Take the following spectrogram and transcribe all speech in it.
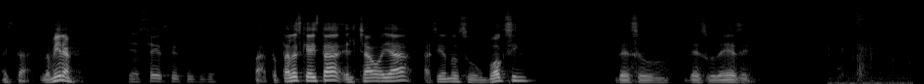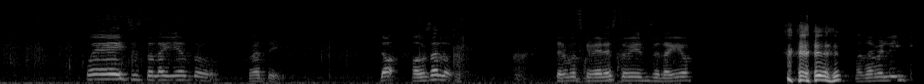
Ahí está. ¿Lo miran? Yes. Sí, sí, sí, sí. sí. Va, total es que ahí está el chavo ya haciendo su unboxing de su, de su DS. Wey, se está lagueando. Espérate. No, pausalo. Tenemos que ver esto bien, se lagueó. Mándame el link.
